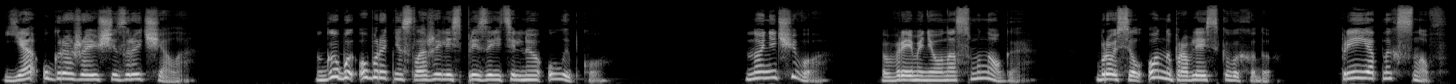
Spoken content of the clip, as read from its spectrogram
Я угрожающе зарычала. Губы оборотня сложились презрительную улыбку. «Но ничего, времени у нас много», — бросил он, направляясь к выходу. «Приятных снов».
